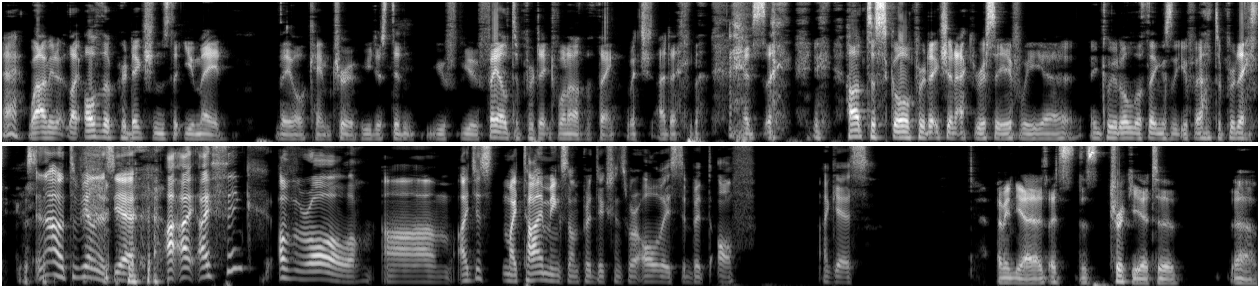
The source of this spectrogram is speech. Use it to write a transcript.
Yeah, well, I mean, like of the predictions that you made, they all came true. You just didn't. You you failed to predict one other thing, which I don't. It's hard to score prediction accuracy if we uh, include all the things that you failed to predict. No, to be honest, yeah, I, I think overall, um, I just my timings on predictions were always a bit off. I guess. I mean, yeah, it's, it's, it's trickier to uh,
